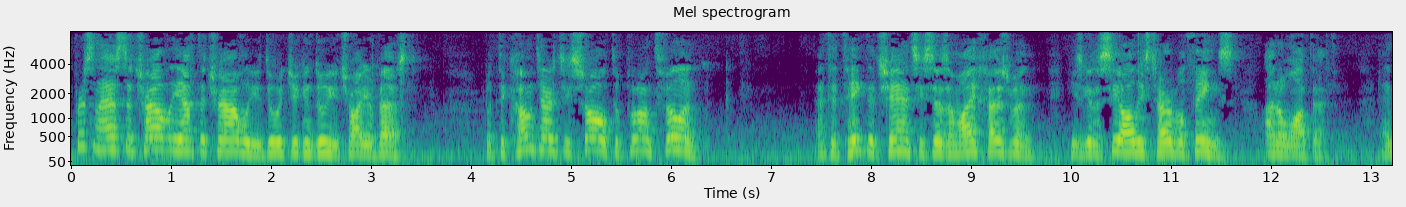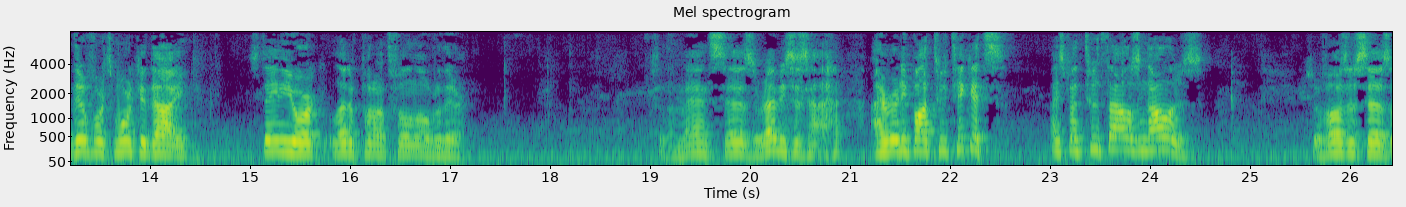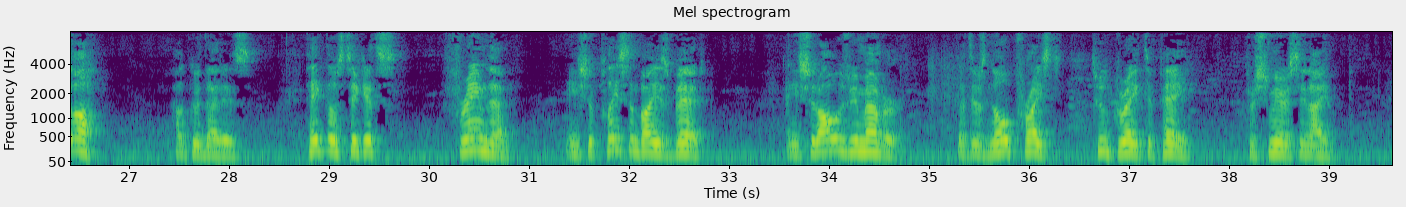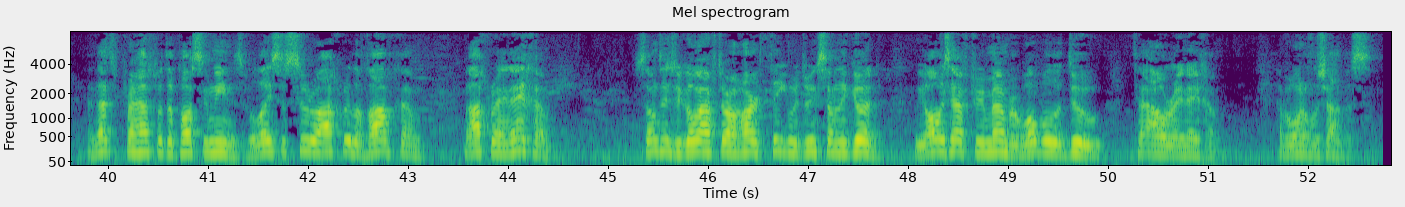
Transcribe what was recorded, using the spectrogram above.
A person has to travel, you have to travel. You do what you can do, you try your best. But to come to Eretz Yisrael, to put on tefillin, and to take the chance, he says, my husband, he's going to see all these terrible things. I don't want that. And therefore, it's more kedai. Stay in New York, let him put on tefillin over there. So the man says, Rebbe says, I already bought two tickets. I spent $2,000. So says, oh, how good that is. Take those tickets, frame them, and you should place them by his bed. And he should always remember that there's no price too great to pay for Shmiras Einayim. And that's perhaps what the Pasuk means. Sometimes we go after our heart thinking we're doing something good. We always have to remember what will it do to our Einechem. Have a wonderful Shabbos.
